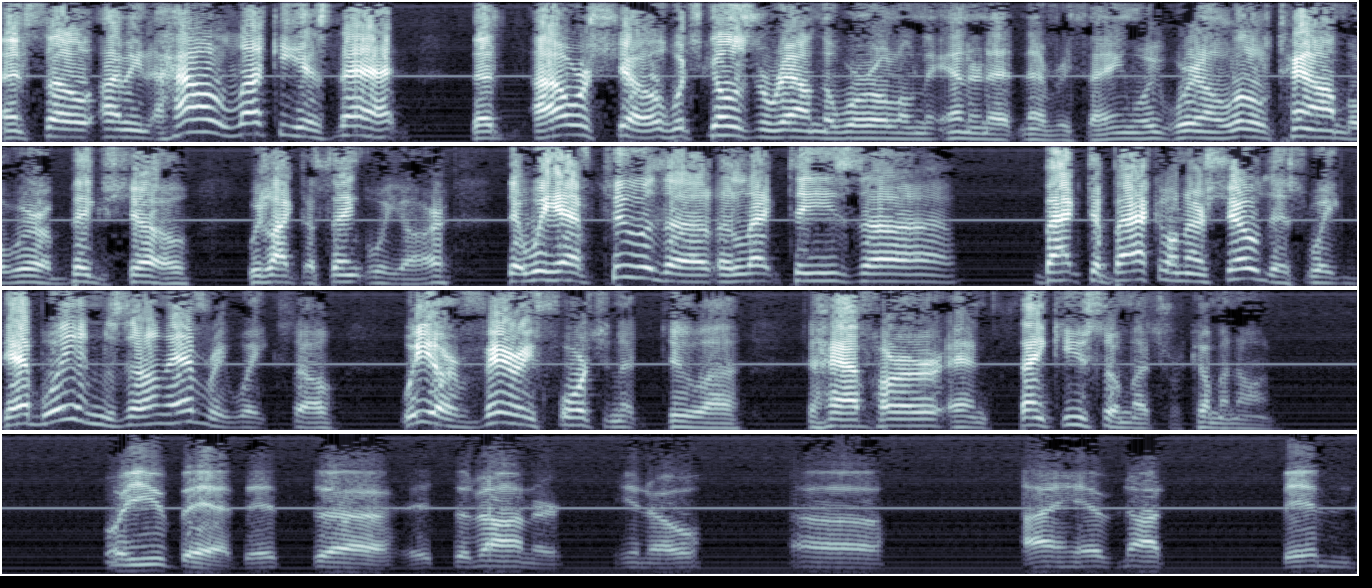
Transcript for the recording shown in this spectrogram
And so, I mean, how lucky is that? That our show, which goes around the world on the internet and everything, we, we're in a little town, but we're a big show. We like to think we are. That we have two of the electees uh, back to back on our show this week. Deb Williams is on every week, so we are very fortunate to uh, to have her. And thank you so much for coming on. Well, you bet. It's uh, it's an honor. You know, uh, I have not been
